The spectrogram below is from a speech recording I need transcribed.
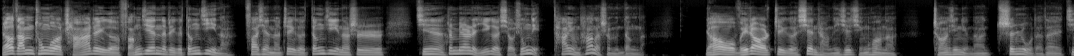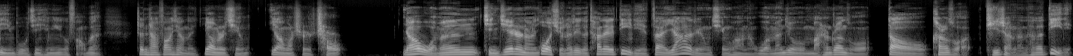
然后咱们通过查这个房间的这个登记呢，发现呢这个登记呢是金身边的一个小兄弟，他用他的身份登的。然后围绕这个现场的一些情况呢，朝阳刑警呢深入的再进一步进行一个访问。侦查方向呢，要么是情，要么是仇。然后我们紧接着呢，获取了这个他这个弟弟在押的这种情况呢，我们就马上专组到看守所提审了他的弟弟。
